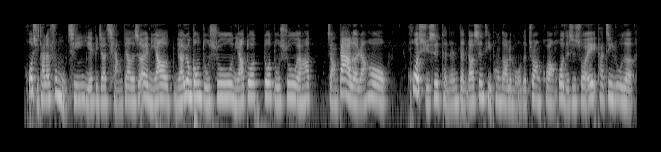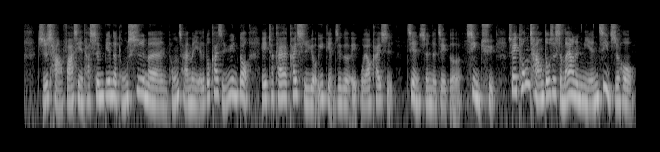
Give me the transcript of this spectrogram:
或许他的父母亲也比较强调的是，哎，你要你要用功读书，你要多多读书，然后长大了，然后。或许是可能等到身体碰到了某个状况，或者是说，诶，他进入了职场，发现他身边的同事们、同才们也都开始运动，诶，他开开始有一点这个，诶，我要开始健身的这个兴趣。所以通常都是什么样的年纪之后，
